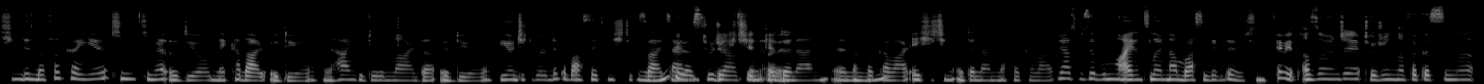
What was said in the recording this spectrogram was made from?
Şimdi nafakayı kim kime ödüyor, ne kadar ödüyor, e, hangi durumlarda ödüyor? Bir önceki bölümde de bahsetmiştik Hı hı, zaten. biraz- Çocuk için evet. ödenen e, nafaka var, eş için ödenen nafaka var. Biraz bize bunun ayrıntılarından bahsedebilir misin? Evet az önce çocuğun nafakasını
